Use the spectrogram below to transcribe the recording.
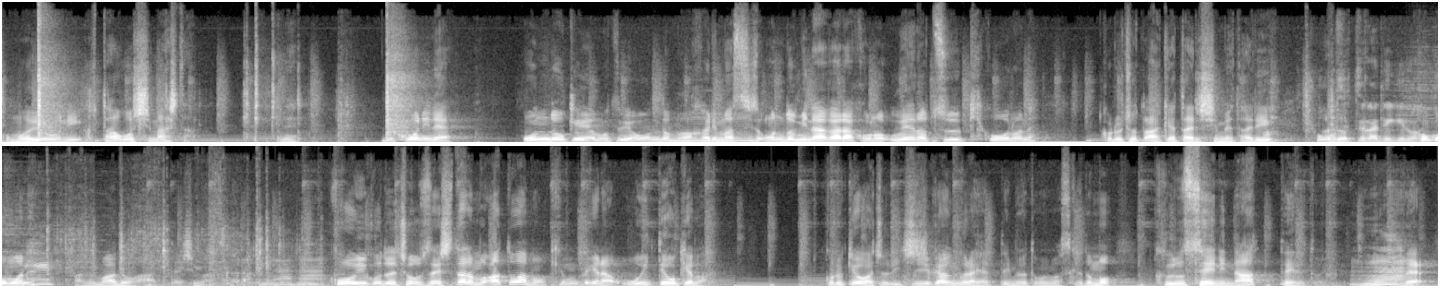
このように蓋をしました、ね、でここにね温度計もついて温度も分かりますし温度見ながらこの上の通気口のねこれをちょっと開けたり閉めたり調節ができるわあとけですね。ここもねあの窓があったりしますから、こういうことで調整したらもうあとはもう基本的には置いておけばこれ今日はちょっと1時間ぐらいやってみようと思いますけども燻製になっているということで、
